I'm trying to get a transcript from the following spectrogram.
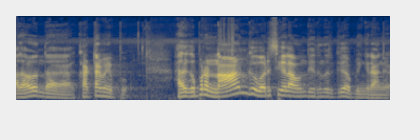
அதாவது இந்த கட்டமைப்பு. அதுக்கப்புறம் நான்கு வரிசைகளாக வந்து இருந்திருக்கு அப்படிங்கிறாங்க.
